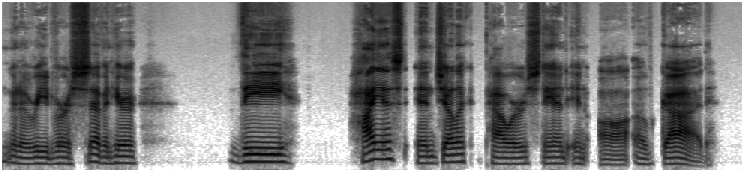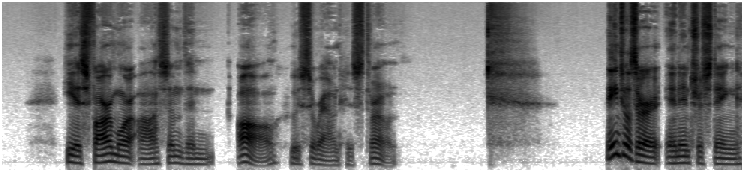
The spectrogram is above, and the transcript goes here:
I'm going to read verse 7 here. The highest angelic powers stand in awe of God. He is far more awesome than all who surround his throne. Angels are an interesting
